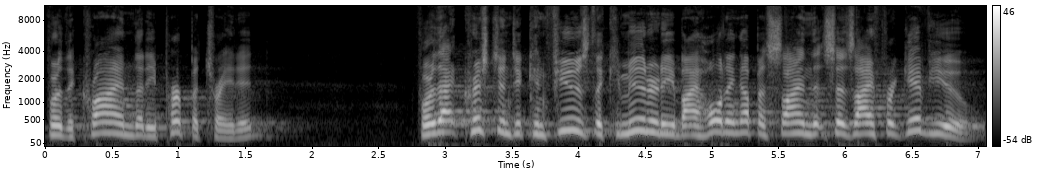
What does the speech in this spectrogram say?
for the crime that he perpetrated, for that Christian to confuse the community by holding up a sign that says, I forgive you,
